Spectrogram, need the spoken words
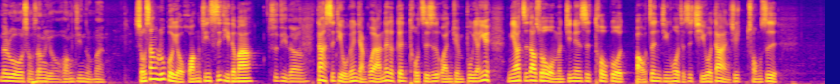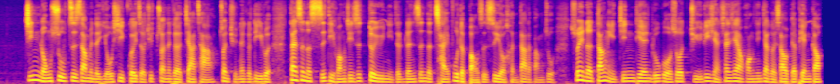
那如果我手上有黄金怎么办？手上如果有黄金实体的吗？实体的啊、当然，实体我跟你讲过了，那个跟投资是完全不一样，因为你要知道说，我们今天是透过保证金或者是期货，当然你去从事金融数字上面的游戏规则去赚那个价差，赚取那个利润。但是呢，实体黄金是对于你的人生的财富的保值是有很大的帮助。所以呢，当你今天如果说举例讲，像现在黄金价格稍微比较偏高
